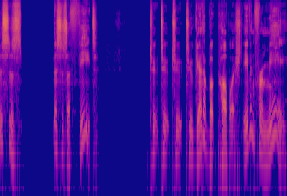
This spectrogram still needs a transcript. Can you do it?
this is this is a feat to to to to get a book published even for me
